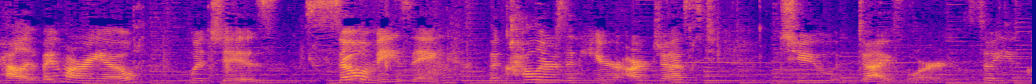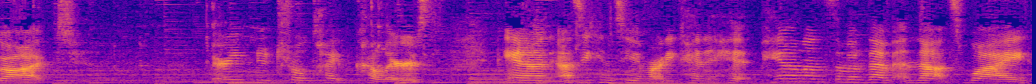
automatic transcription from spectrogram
palette by Mario, which is so amazing. The colors in here are just to die for. So you've got very neutral type colors. And as you can see, I've already kind of hit pan on some of them, and that's why,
